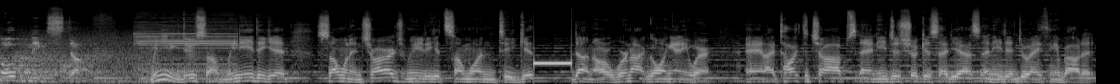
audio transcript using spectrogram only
opening stuff. We need to do something. We need to get someone in charge. We need to get someone to get done or we're not going anywhere. And I talked to Chops and he just shook his head yes and he didn't do anything about it.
